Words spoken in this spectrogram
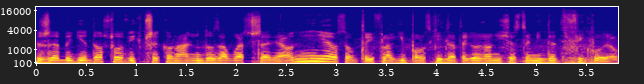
żeby nie doszło w ich przekonaniu do zawłaszczenia. Oni nie niosą tej flagi polskiej, dlatego że oni się z tym identyfikują.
